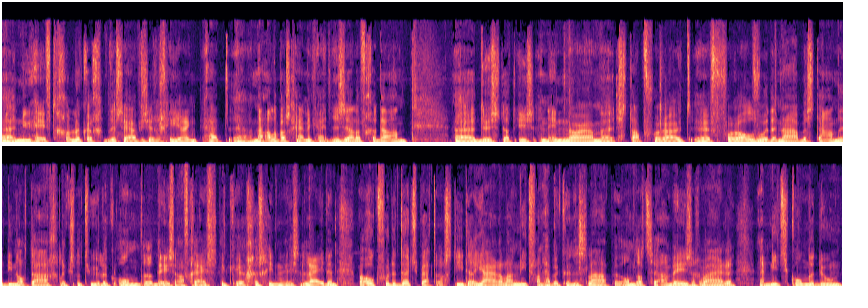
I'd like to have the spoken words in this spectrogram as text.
Uh, nu heeft gelukkig de Servische regering het uh, naar alle waarschijnlijkheid zelf gedaan. Uh, dus dat is een enorme stap vooruit, vooral voor de nabestaanden... die nog dagelijks natuurlijk onder deze afgrijzelijke geschiedenis lijden. Maar ook voor de Dutchbatters, die er jarenlang niet van hebben kunnen slapen... omdat ze aanwezig waren en niets konden doen...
